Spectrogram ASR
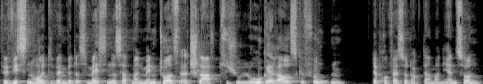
Wir wissen heute, wenn wir das messen, das hat mein Mentor als Schlafpsychologe herausgefunden, der Professor Dr. Mann Jensson,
